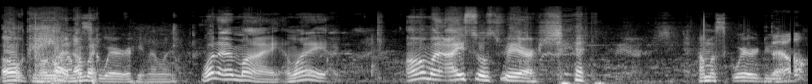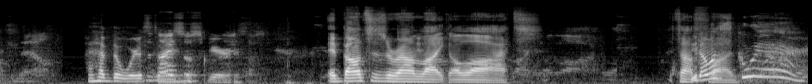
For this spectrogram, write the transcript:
Oh Oh, god, I'm a, square. I hate my life. what am I? Am I... Oh, my isosphere! Shit! I'm a square, dude. The hell? I have the worst. It's an isosphere. It bounces around like a lot. It's not Dude, I'm a square.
